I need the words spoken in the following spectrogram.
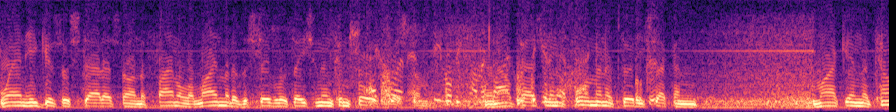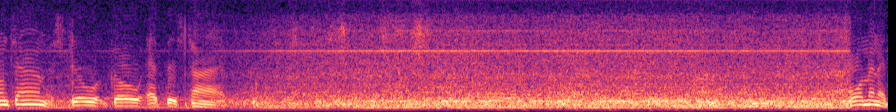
when he gives a status on the final alignment of the stabilization and control Excellent, system. and Steve will be coming We're now passing the beginning of 4 minute 30 second mark in the countdown. Still go at this time. Four minutes,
